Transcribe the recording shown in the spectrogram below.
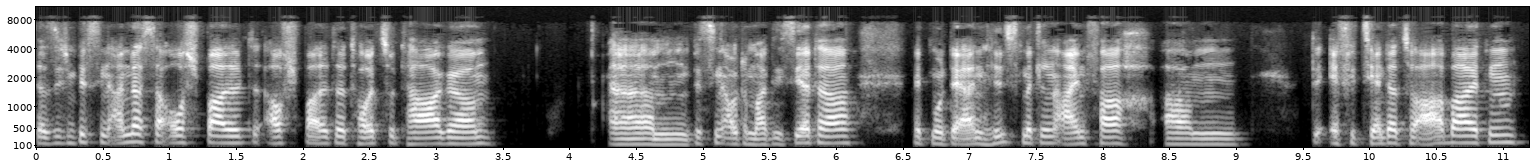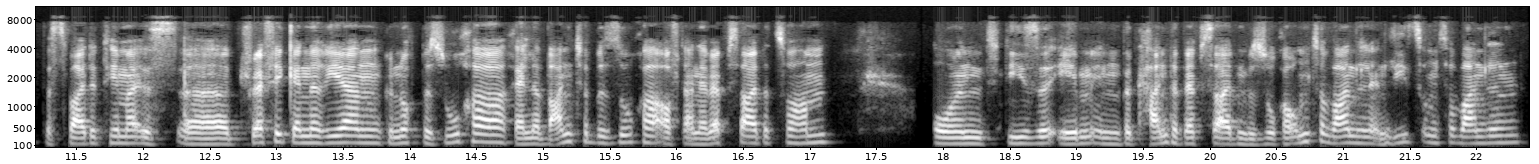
der sich ein bisschen anders aufspalt, aufspaltet heutzutage, ähm, ein bisschen automatisierter, mit modernen Hilfsmitteln einfach ähm, effizienter zu arbeiten. Das zweite Thema ist äh, Traffic generieren, genug Besucher, relevante Besucher auf deiner Webseite zu haben und diese eben in bekannte Webseitenbesucher umzuwandeln, in Leads umzuwandeln.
